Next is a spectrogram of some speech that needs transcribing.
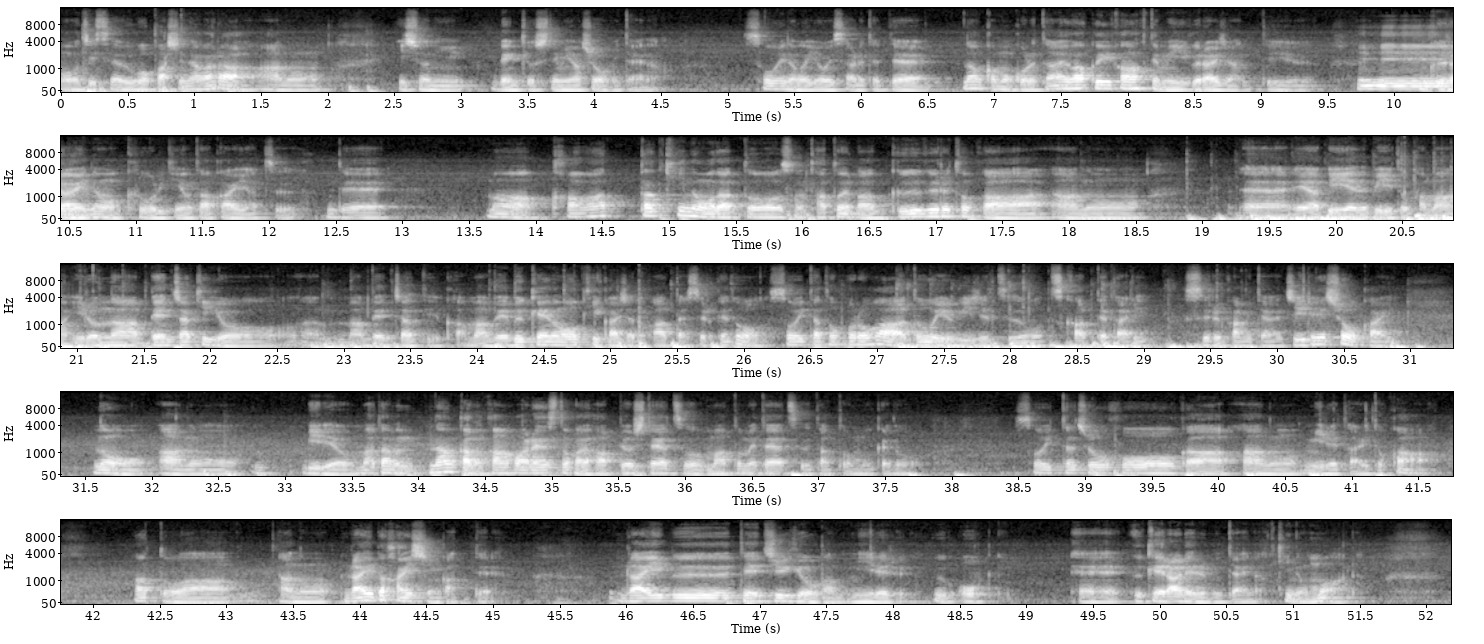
を実際動かしながらあの一緒に勉強してみましょうみたいなそういうのが用意されててなんかもうこれ大学行かなくてもいいぐらいじゃんっていうぐらいのクオリティの高いやつ。でまあ変わった機能だとその例えば Google とかあの、えー Airbnb とかまあいろんなベンチャー企業まあベンチャーっていうか、まあ、ウェブ系の大きい会社とかあったりするけどそういったところがどういう技術を使ってたりするかみたいな事例紹介のあのビデオ。まあ多分何かのカンファレンスとかで発表したやつをまとめたやつだと思うけどそういった情報があの見れたりとかあとはあのライブ配信があってライブで授業が見れる、えー受けられるみたいな機能もある。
